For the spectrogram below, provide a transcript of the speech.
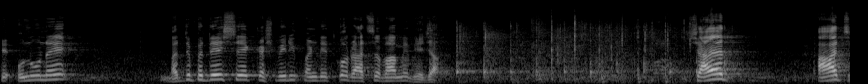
कि उन्होंने मध्य प्रदेश से एक कश्मीरी पंडित को राज्यसभा में भेजा। शायद आज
